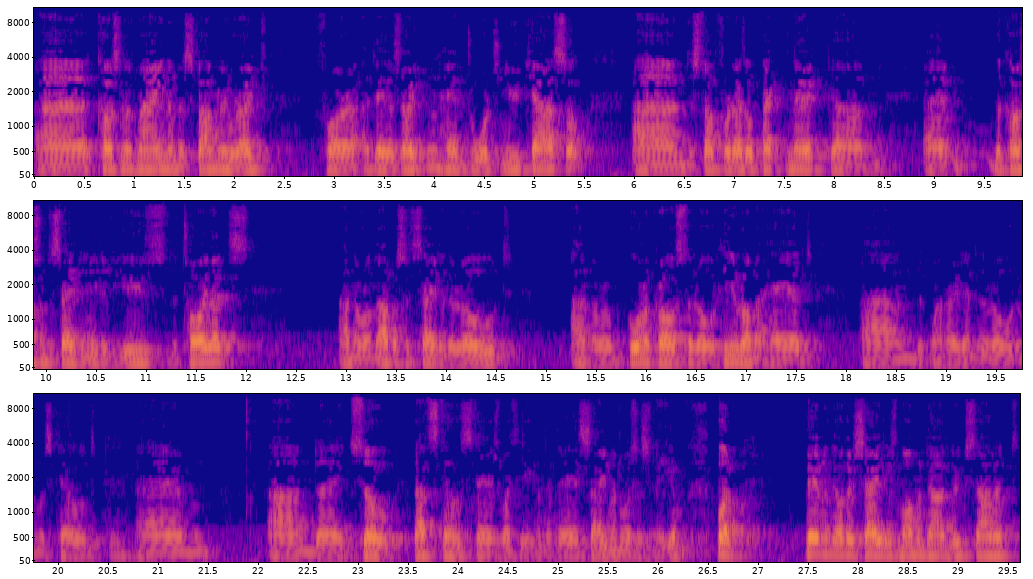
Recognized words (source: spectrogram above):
a cousin of mine and his family were out for a day's outing, heading towards Newcastle, and stopped for a little picnic, and um, the cousin decided he needed to use the toilets, and they were on the opposite side of the road, and they were going across the road. He ran ahead and went right into the road and was killed. Um, and uh, so that still stays with you even today. Simon was his name. But then on the other side, his mum and dad looks at it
